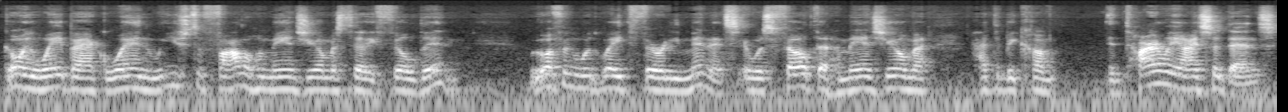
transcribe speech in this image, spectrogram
going way back when we used to follow hemangiomas till they filled in. We often would wait 30 minutes. It was felt that hemangioma had to become entirely isodense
